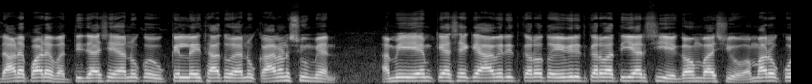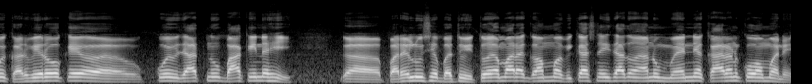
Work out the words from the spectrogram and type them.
દાડે પાડે વધતી જાય છે. એનું કોઈ ઉકેલ નહીં થતું. એનું કારણ શું મેન? અમે એમ કહે છે કે આવી રીત કરો તો એવી રીત કરવા તૈયાર છીએ ગામવાસીઓ. અમારો કોઈ ઘરવેરો કે કોઈ જાતનું બાકી નહીં. ભરેલું છે બધુંય. તોય અમારા ગામમાં વિકાસ નહીં થતો, આનું મેન્ય કારણ કહો અમને.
